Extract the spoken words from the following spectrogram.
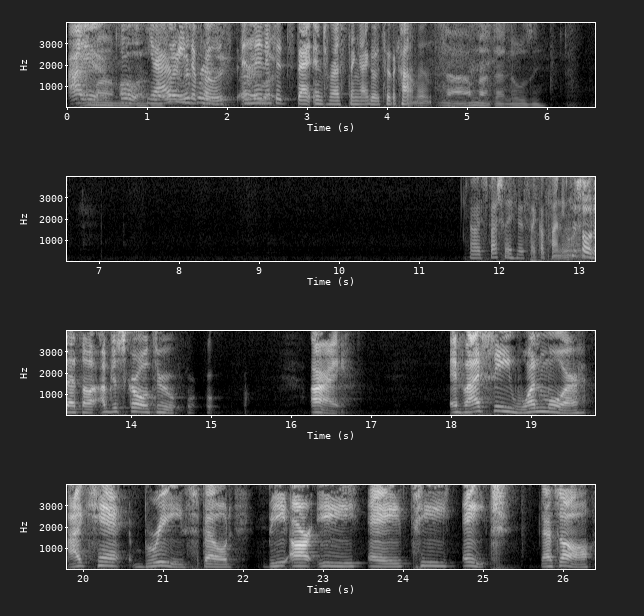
I am. Hold on. Yeah, I read the post, and then if it's that interesting, I go to the comments. Nah, I'm not that nosy. Oh, especially if it's like a funny one. Just hold that thought. I'm just scrolling through. All right. If I see one more, I can't breathe spelled B R E A T H. That's all.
